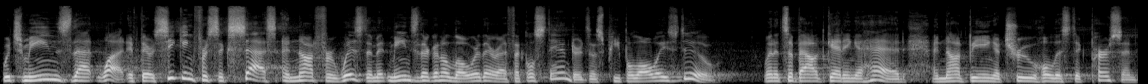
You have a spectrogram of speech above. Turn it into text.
which means that what? If they're seeking for success and not for wisdom, it means they're going to lower their ethical standards, as people always do when it's about getting ahead and not being a true holistic person.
